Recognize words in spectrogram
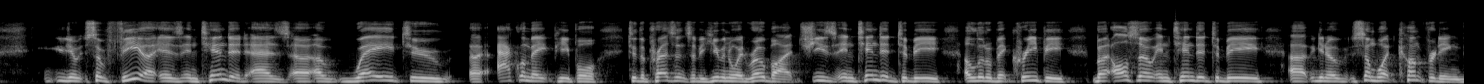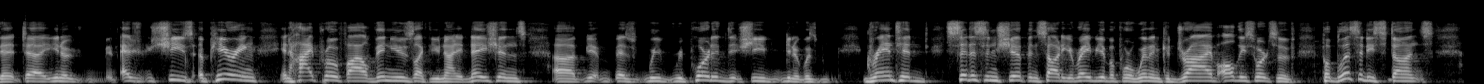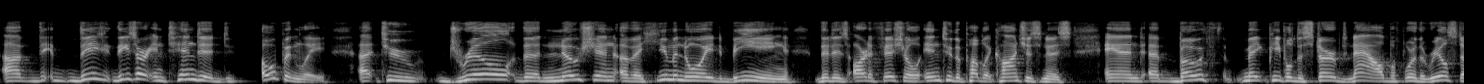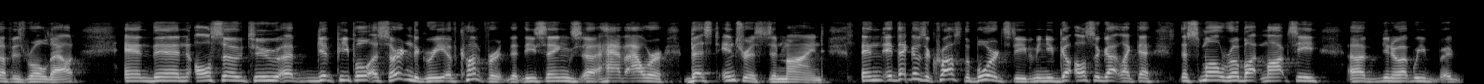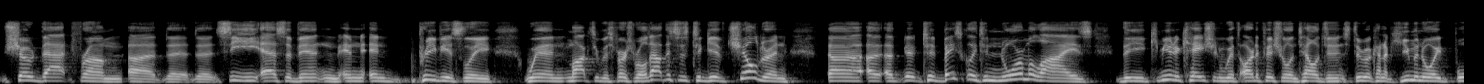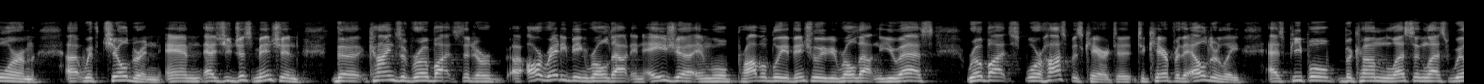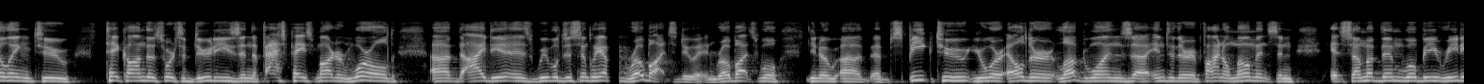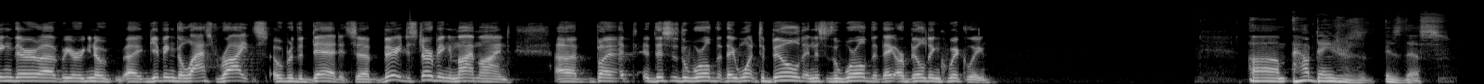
you know, Sophia is intended as a, a way to uh, acclimate people to the presence of a humanoid robot. She's intended to be a little bit creepy, but also intended to be, uh, you know, somewhat comforting. That uh, you know, as she's appearing in high-profile venues like the United Nations, uh, as we reported that she, you know, was granted citizenship in Saudi Arabia before women could drive. All these sorts of publicity stunts. Uh, these these are intended openly uh, to drill the notion of a humanoid being that is artificial into the public consciousness. And uh, both make people disturbed now before the real stuff is rolled out and then also to uh, give people a certain degree of comfort that these things uh, have our best interests in mind. And it, that goes across the board, Steve. I mean, you've got also got like the the small robot Moxie. Uh, you know, we uh, showed that from uh, the the CES event and, and and previously when Moxie was first rolled out. This is to give children uh, uh, uh, to basically to normalize the communication with artificial intelligence through a kind of humanoid form uh, with children. And as you just mentioned, the kinds of robots that are already being rolled out in Asia and will probably eventually be rolled out in the U.S. robots for hospice care to to care for the elderly as people become less and less willing to take on those sorts of duties in the fast-paced modern world. Uh, the idea is we will just simply have robots do it, and robots will, you know speak to your elder loved ones uh, into their final moments, and it, some of them will be reading their, uh, or, you know, uh, giving the last rites over the dead. It's uh, very disturbing in my mind, uh, but this is the world that they want to build, and this is the world that they are building quickly. Um, how dangerous is this?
